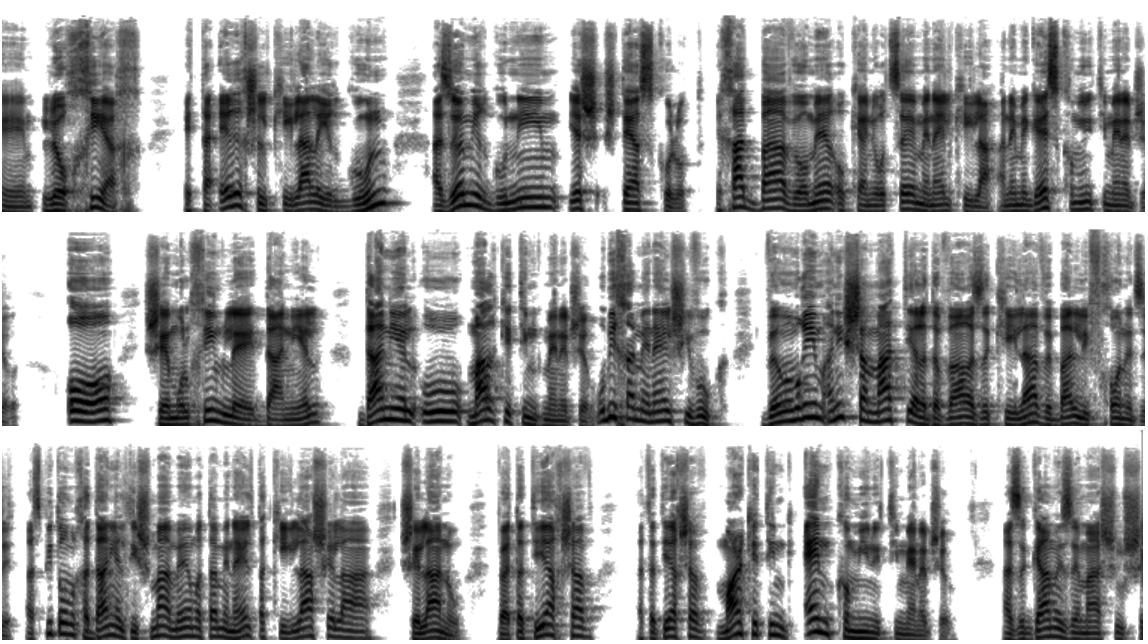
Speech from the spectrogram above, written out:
אה, להוכיח את הערך של קהילה לארגון, אז היום ארגונים יש שתי אסכולות. אחד בא ואומר, אוקיי, אני רוצה מנהל קהילה, אני מגייס community manager. או שהם הולכים לדניאל, דניאל הוא marketing manager, הוא בכלל מנהל שיווק, והם אומרים, אני שמעתי על הדבר הזה קהילה ובא לי לבחון את זה. אז פתאום אומר לך, דניאל, תשמע, מהיום אתה מנהל את הקהילה שלה, שלנו, ואתה תהיה עכשיו, אתה תהיה עכשיו marketing and community manager. אז זה גם איזה משהו ש,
